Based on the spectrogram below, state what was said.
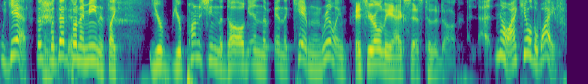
Well, yes, that, but that's what I mean. It's like you're you're punishing the dog and the and the kid when really It's your only access to the dog. uh, no, I kill the wife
